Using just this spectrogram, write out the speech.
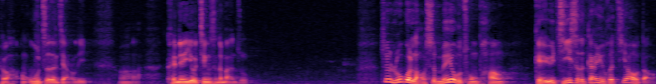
对吧？物质的奖励啊，肯定有精神的满足。所以，如果老师没有从旁给予及时的干预和教导，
